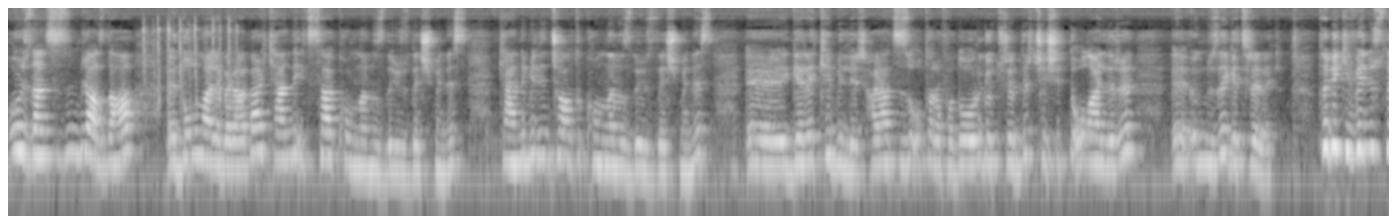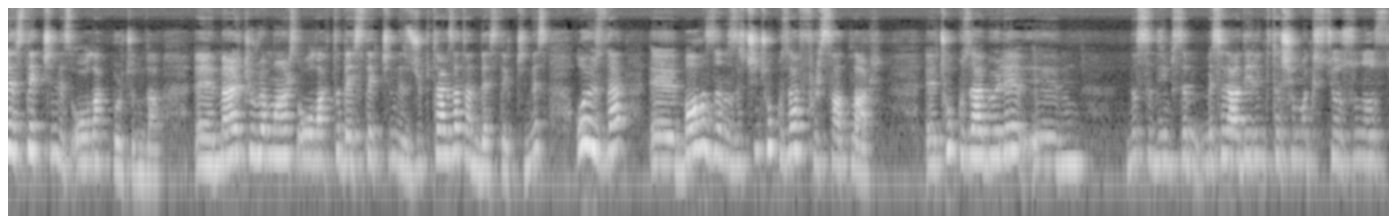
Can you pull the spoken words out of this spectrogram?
O yüzden sizin biraz daha e, Dolunay'la beraber kendi içsel konularınızla yüzleşmeniz, kendi bilinçaltı konularınızla yüzleşmeniz e, gerekebilir. Hayat sizi o tarafa doğru götürebilir çeşitli olayları e, önünüze getirerek. Tabii ki Venüs destekçiniz Oğlak Burcu'nda. E, Merkür ve Mars Oğlak'ta destekçiniz. Jüpiter zaten destekçiniz. O yüzden e, bazılarınız için çok güzel fırsatlar. E, çok güzel böyle e, nasıl diyeyim size mesela diyelim ki taşınmak istiyorsunuz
